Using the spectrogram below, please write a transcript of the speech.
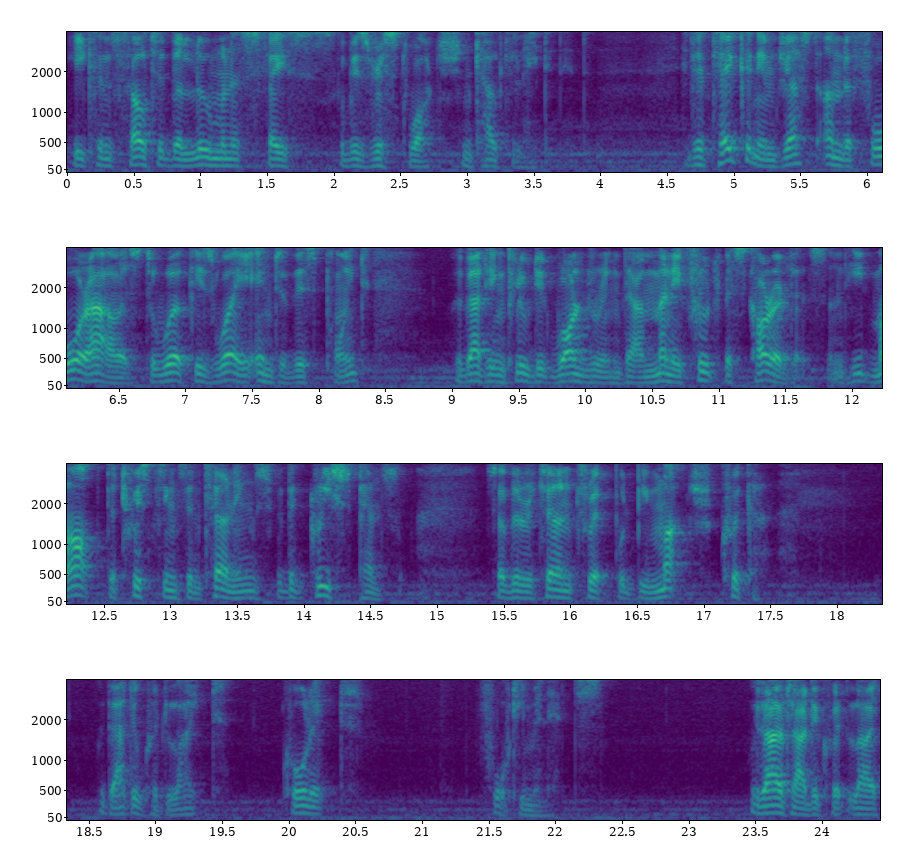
he consulted the luminous face of his wristwatch and calculated it. Had taken him just under four hours to work his way into this point, but that included wandering down many fruitless corridors, and he'd marked the twistings and turnings with a grease pencil, so the return trip would be much quicker. With adequate light, call it forty minutes. Without adequate light,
